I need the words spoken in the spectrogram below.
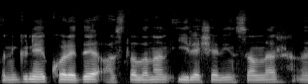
hani Güney Kore'de hastalanan, iyileşen insanlar e,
